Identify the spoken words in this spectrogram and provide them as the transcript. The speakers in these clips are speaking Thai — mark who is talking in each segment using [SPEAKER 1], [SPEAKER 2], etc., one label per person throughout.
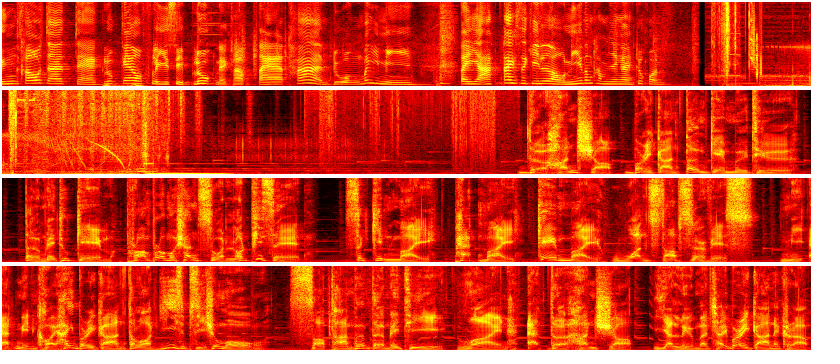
[SPEAKER 1] ถึงเขาจะแจกลูกแก้วฟรี 10 ลูกเนี่ยครับ แต่ถ้าดวงไม่มี แต่อยากได้สกินเหล่านี้ต้องทำยังไงทุกคน
[SPEAKER 2] The Hunt Shop บริการเติมเกมมือถือ เติมได้ทุกเกม พร้อมโปรโมชั่นส่วนลดพิเศษ สกินใหม่ แพ็คใหม่ เกมใหม่ One Stop Service มีแอดมินคอยให้บริการตลอด 24 ชั่วโมง สอบถามเพิ่มเติมได้ที่ Line at the Hunt Shop อย่าลืมมาใช้บริการนะครับ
